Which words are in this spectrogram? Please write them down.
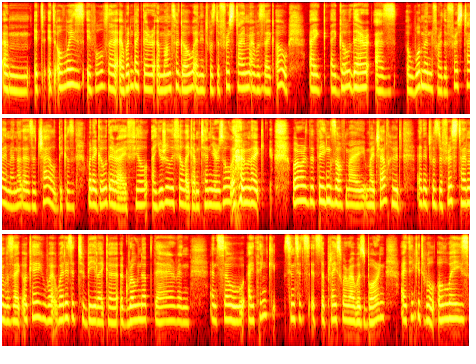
um, it, it always evolves. I, I went back there a month ago and it was the first time I was like, oh, I, I go there as a woman for the first time and not as a child because when I go there I feel I usually feel like I'm 10 years old. I'm like what are the things of my my childhood? And it was the first time I was like okay what, what is it to be like a, a grown up there? And and so I think since it's it's the place where I was born I think it will always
